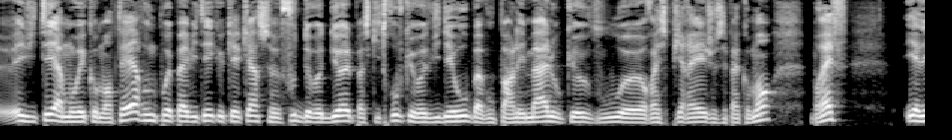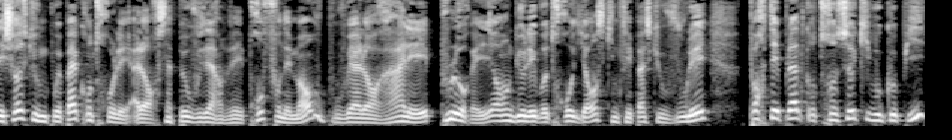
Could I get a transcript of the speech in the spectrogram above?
éviter un mauvais commentaire, vous ne pouvez pas éviter que quelqu'un se foute de votre gueule parce qu'il trouve que votre vidéo bah, vous parlez mal ou que vous euh, respirez je sais pas comment. Bref, il y a des choses que vous ne pouvez pas contrôler. Alors ça peut vous énerver profondément, vous pouvez alors râler, pleurer, engueuler votre audience qui ne fait pas ce que vous voulez, porter plainte contre ceux qui vous copient,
